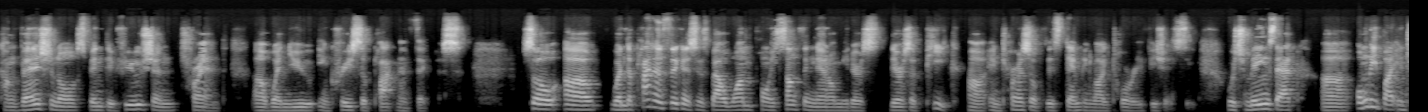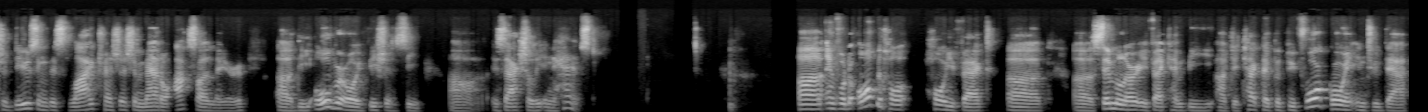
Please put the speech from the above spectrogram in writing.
conventional spin diffusion trend uh, when you increase the platinum thickness. So uh, when the platinum thickness is about one point something nanometers, there's a peak uh, in terms of this damping like torque efficiency, which means that uh, only by introducing this light transition metal oxide layer, uh, the overall efficiency is actually enhanced. Uh, and for the orbital Hall effect, uh, a similar effect can be uh, detected. But before going into that,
